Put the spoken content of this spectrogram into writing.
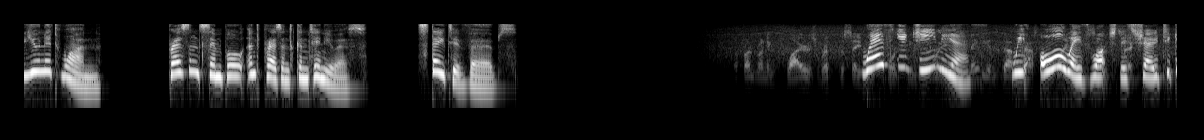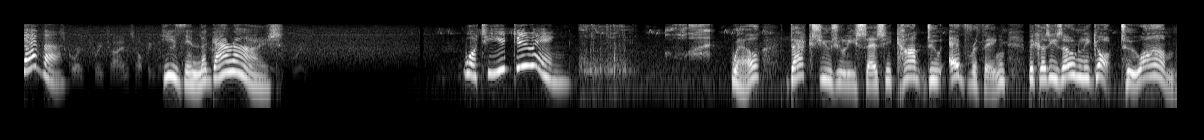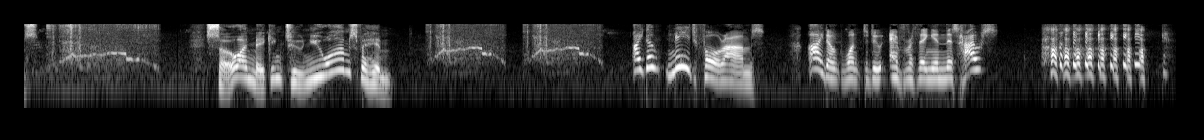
Unit 1. Present simple and present continuous. Stative verbs. Where's Eugenius? We always watch this show together. He's in the garage. What are you doing? Well, Dax usually says he can't do everything because he's only got two arms. So I'm making two new arms for him. I don't need four arms. I don't want to do everything in this house.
